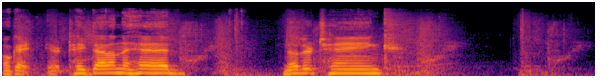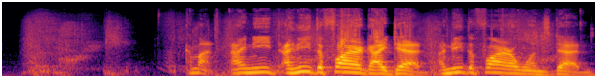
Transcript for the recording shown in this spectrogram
Okay, here, take that on the head. Another tank. Come on, I need I need the fire guy dead. I need the fire ones dead.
